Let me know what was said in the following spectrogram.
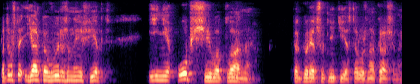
потому что ярко выраженный эффект и не общего плана, как говорят шутники, осторожно окрашены.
